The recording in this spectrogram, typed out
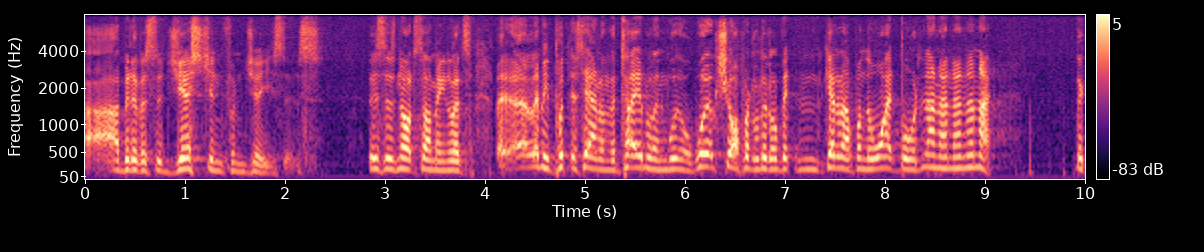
a bit of a suggestion from Jesus. This is not something, let's, uh, let me put this out on the table and we'll workshop it a little bit and get it up on the whiteboard. No, no, no, no, no. the,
